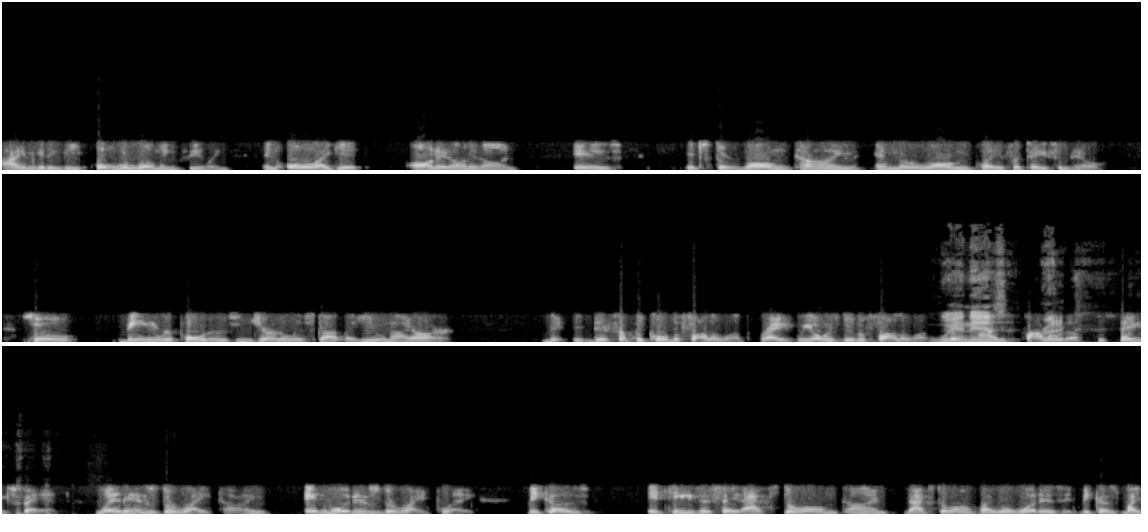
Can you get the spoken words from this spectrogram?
I am getting the overwhelming feeling, and all I get on and on and on is it's the wrong time and the wrong play for Taysom Hill. So, being reporters and journalists, Scott, like you and I are, there's something called the follow up, right? We always do the follow up. When so is I followed right. up to Saints fans. when is the right time and what is the right play? Because it's easy to say that's the wrong time, that's the wrong play. Well, what is it? Because my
